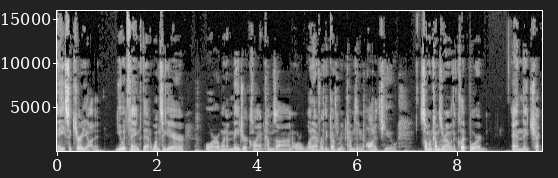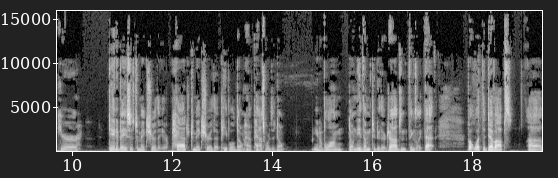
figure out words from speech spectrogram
a security audit, you would think that once a year or when a major client comes on or whatever, the government comes in and audits you, someone comes around with a clipboard and they check your databases to make sure that you're patched, to make sure that people don't have passwords that don't, you know, belong, don't need them to do their jobs and things like that. But what the DevOps, uh,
